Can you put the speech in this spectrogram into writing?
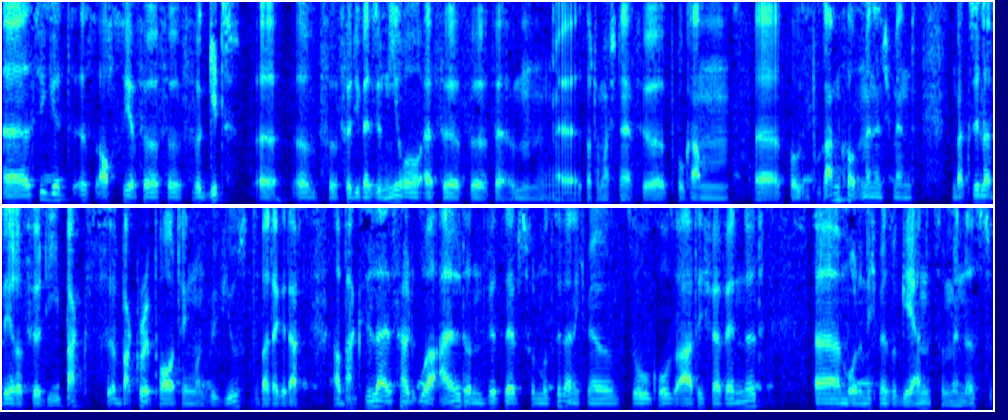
äh, Cgit ist auch hier für, für, für Git, äh, äh, für, für die Versionierung, äh, für, für, für ähm, äh, sag doch mal schnell, für Programm, äh, für Programmcode-Management. Bugzilla wäre für die Bugs, Bug-Reporting und Reviews und so weiter gedacht. Aber Bugzilla ist halt uralt und wird selbst von Mozilla nicht mehr so großartig verwendet. Ähm, oder nicht mehr so gerne zumindest.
